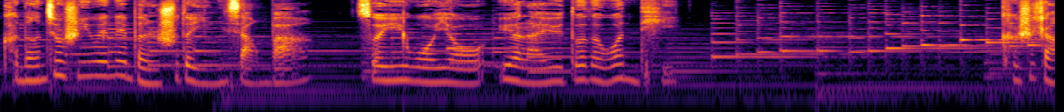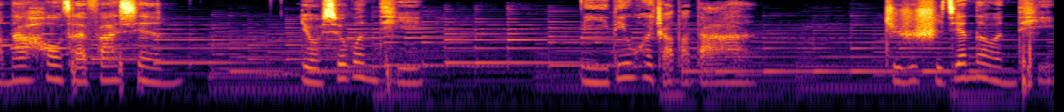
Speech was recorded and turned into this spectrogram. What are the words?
可能就是因为那本书的影响吧，所以我有越来越多的问题。可是长大后才发现，有些问题。你一定会找到答案，只是时间的问题。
